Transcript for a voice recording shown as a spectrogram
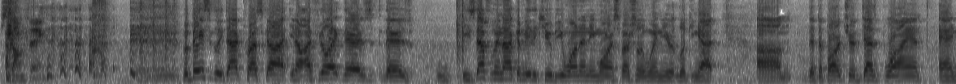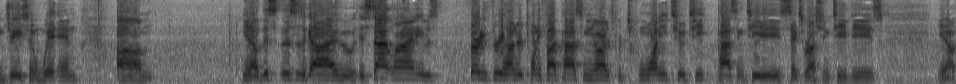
something. But basically, Dak Prescott, you know, I feel like there's there's he's definitely not going to be the QB one anymore, especially when you're looking at um, the departure of Dez Bryant and Jason Witten. Um, you know, this this is a guy who his stat line he was 3,325 passing yards for 22 t- passing TDs, six rushing TDs. You know,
